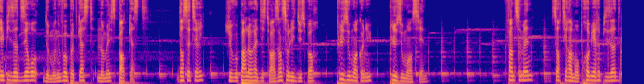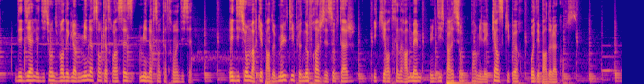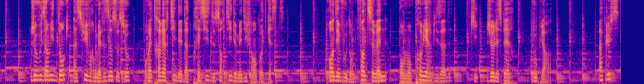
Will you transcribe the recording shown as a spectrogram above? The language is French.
épisode 0 de mon nouveau podcast nommé Sportcast. Dans cette série, je vous parlerai d'histoires insolites du sport, plus ou moins connues, plus ou moins anciennes. Fin de semaine, sortira mon premier épisode dédié à l'édition du Vendée Globe 1996-1997. Édition marquée par de multiples naufrages et sauvetages, et qui entraînera même une disparition parmi les 15 skippers au départ de la course. Je vous invite donc à suivre mes réseaux sociaux pour être averti des dates précises de sortie de mes différents podcasts. Rendez-vous donc fin de semaine pour mon premier épisode qui, je l'espère, vous plaira. A plus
